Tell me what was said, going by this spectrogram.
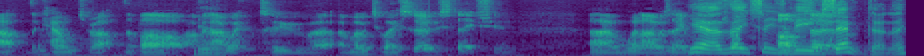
at the counter at the bar. I mean, I went to uh, a motorway service station um, when I was able. To Yeah, they seem to be exempt, don't they?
